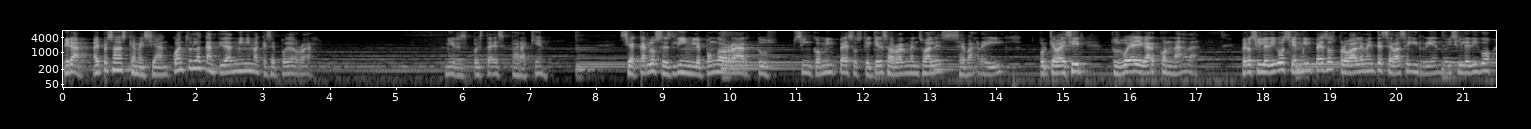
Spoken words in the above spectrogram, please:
Mira, hay personas que me decían, ¿cuánto es la cantidad mínima que se puede ahorrar? Mi respuesta es ¿para quién? Si a Carlos Slim le pongo a ahorrar tus 5 mil pesos que quieres ahorrar mensuales, se va a reír. Porque va a decir, pues voy a llegar con nada. Pero si le digo 100 mil pesos, probablemente se va a seguir riendo. Y si le digo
